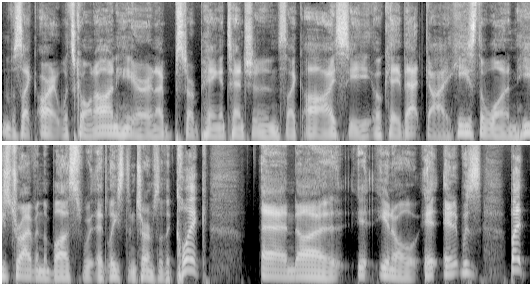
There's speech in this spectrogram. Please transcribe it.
was like all right what's going on here and i start paying attention and it's like ah oh, i see okay that guy he's the one he's driving the bus with, at least in terms of the click and uh it, you know it, it was but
